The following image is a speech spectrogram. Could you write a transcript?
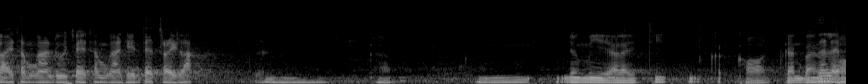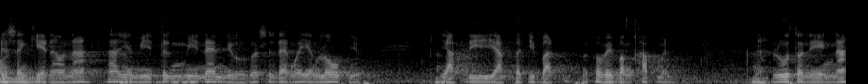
กายทำงานดูใจทำงานเห็นแต่ไตรลักษณ์ ยังมีอะไรที่ขอกันบ้างนั่นแหละเป็นสังเกตเอานะ ถ้ายังมีตึงมีแน่นอยู่ก็แสดงว่ายังโลภอยู่ อยากดีอยากปฏิบัติ แล้วก็ไปบังคับมันนะรู้ตนเองนะ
